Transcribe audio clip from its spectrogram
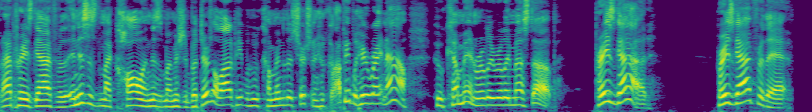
But I praise God for, and this is my calling, this is my mission. But there's a lot of people who come into the church, and a lot of people here right now who come in really, really messed up. Praise God. Praise God for that.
